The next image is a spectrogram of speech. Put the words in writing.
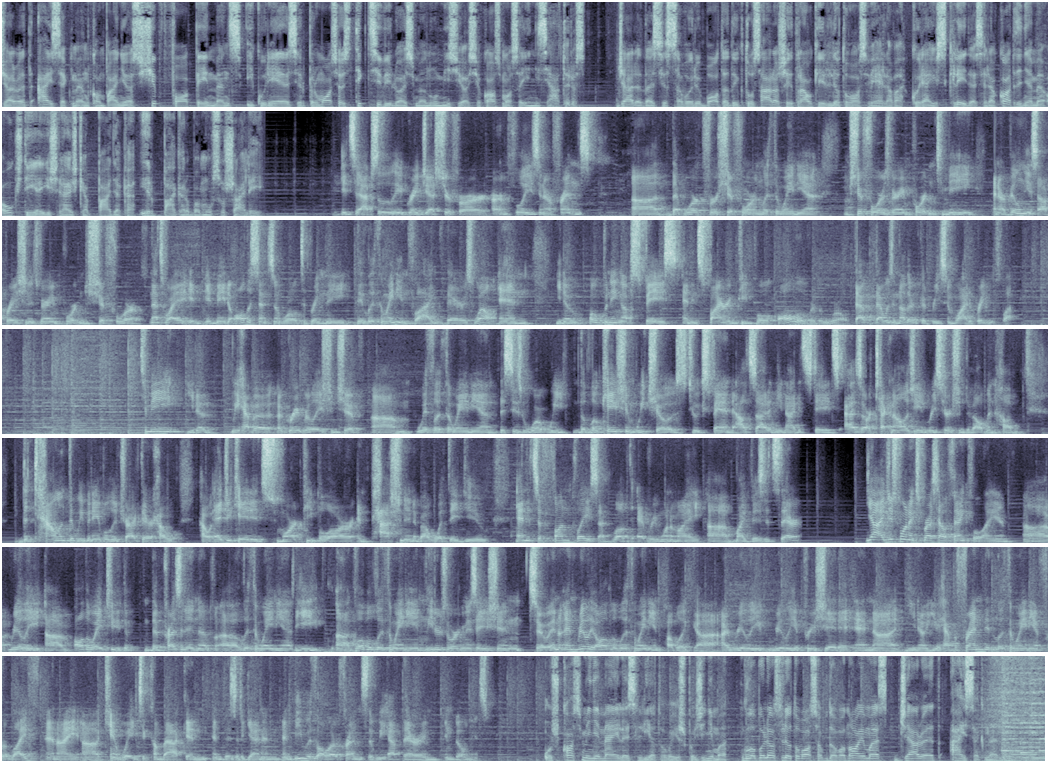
Jared Isaacman, kompanijos Shift4 Payments įkūrėjas ir pirmosios tik civilių asmenų misijos į kosmosą iniciatorius. Jaredas į savo ribotą daiktų sąrašą įtraukė ir Lietuvos vėliavą, kurią išskleidęs rekordinėme aukštyje išreiškė padėką ir pagarbą mūsų šaliai. It's absolutely a great gesture for our, our employees and our friends uh, that work for Shift4 in Lithuania. Shift4 is very important to me, and our Vilnius operation is very important to Shift4. And that's why it, it, made all the sense in the world to bring the, the Lithuanian flag there as well. And, you know, opening up space and inspiring people all over the world. That, that was another good reason why to bring the flag to me, you know, we have a, a great relationship um, with Lithuania. This is what we, the location we chose to expand outside of the United States as our technology and research and development hub. The talent that we've been able to attract there, how how educated, smart people are, and passionate about what they do, and it's a fun place. I've loved every one of my uh, my visits there. Yeah, I just want to express how thankful I am, uh, really, uh, all the way to the, the president of uh, Lithuania, the uh, Global Lithuanian Leaders Organization, so and, and really all the Lithuanian public. Uh, I really, really appreciate it, and uh, you know, you have a friend in Lithuania for life, and I can't wait to come back and, and visit again and, and be with all our friends that we have there in, in Vilnius. Už kosminį meilės Lietuvai išpažinimą globalios Lietuvos apdovanojimas Jared Isaacman.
